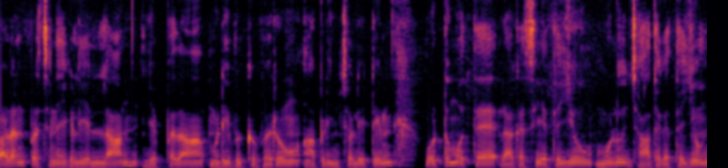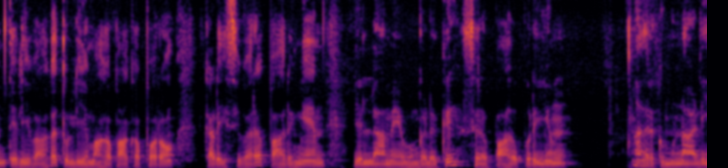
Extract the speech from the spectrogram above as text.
கடன் பிரச்சனைகள் எல்லாம் எப்போ தான் முடிவுக்கு வரும் அப்படின்னு சொல்லிட்டு ஒட்டுமொத்த ரகசியத்தையும் முழு ஜாதகத்தையும் தெளிவாக துல்லியமாக பார்க்க போகிறோம் கடைசி வரை பாருங்கள் எல்லாமே உங்களுக்கு சிறப்பாக புரியும். அதற்கு முன்னாடி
